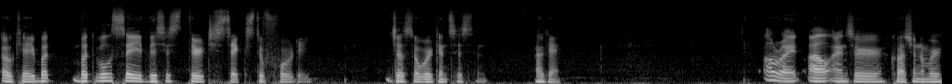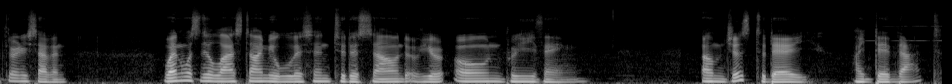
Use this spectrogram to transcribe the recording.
Okay, but but we'll say this is 36 to 40 just so we're consistent. Okay. All right, I'll answer question number 37. When was the last time you listened to the sound of your own breathing? Um just today I did that.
